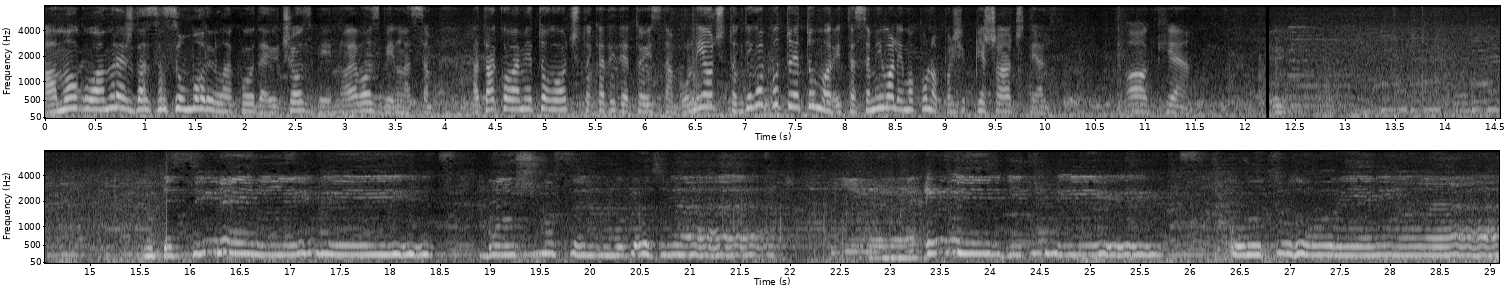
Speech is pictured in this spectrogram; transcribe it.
A mogu vam reći da sam se umorila hodajući, ozbiljno, evo ozbiljna sam. A tako vam je to očito kad idete u Istanbul. Nije očito, gdje god putujete umorite se, mi volimo puno pješačiti, jel? Ok. Desin ellerimiz Buluşmasın bu gözler Yine erir Unutulur yeminler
